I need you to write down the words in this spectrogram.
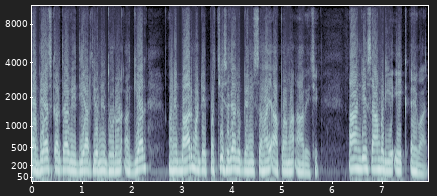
અભ્યાસ કરતા વિદ્યાર્થીઓને ધોરણ અગિયાર અને બાર માટે પચીસ હજાર રૂપિયાની સહાય આપવામાં આવે છે. આ અંગે સાંભળીએ એક અહેવાલ.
